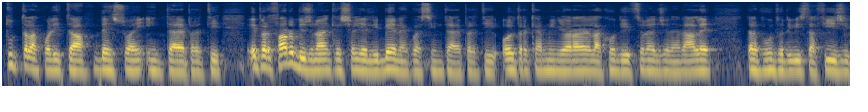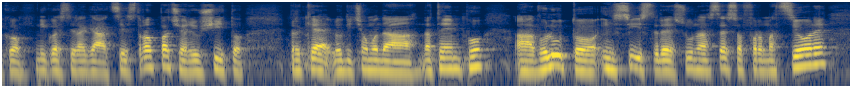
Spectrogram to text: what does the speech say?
tutta la qualità dei suoi interpreti. E per farlo bisogna anche sceglierli bene questi interpreti, oltre che a migliorare la condizione generale dal punto di vista fisico di questi ragazzi. E Stroppa ci è riuscito perché, lo diciamo da, da tempo, ha voluto insistere su una stessa formazione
